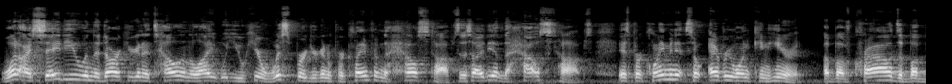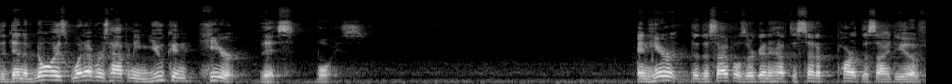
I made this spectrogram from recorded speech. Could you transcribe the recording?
what I say to you in the dark, you're going to tell in the light. What you hear whispered, you're going to proclaim from the housetops. This idea of the housetops is proclaiming it so everyone can hear it. Above crowds, above the den of noise, whatever is happening, you can hear this voice. And here, the disciples are going to have to set apart this idea of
